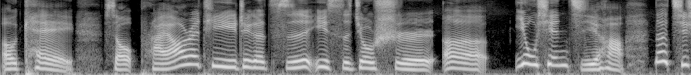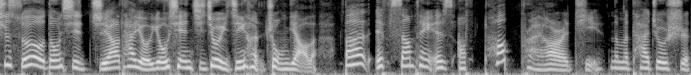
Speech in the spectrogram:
OK，so、priority 这个词意思就是呃 优先级哈。那其实所有东西只要它有优先级就已经很重要了。But if something is of top priority，那么它就是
